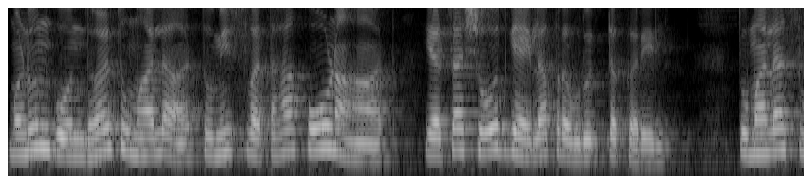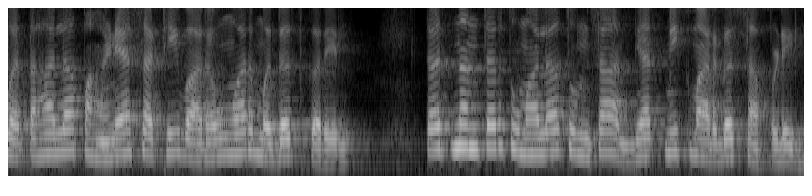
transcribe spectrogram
म्हणून गोंधळ तुम्हाला तुम्ही स्वतः कोण आहात याचा शोध घ्यायला प्रवृत्त करेल. तुम्हाला स्वतःला पाहण्यासाठी वारंवार मदत करेल. तदनंतर तुम्हाला तुमचा आध्यात्मिक मार्ग सापडेल.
